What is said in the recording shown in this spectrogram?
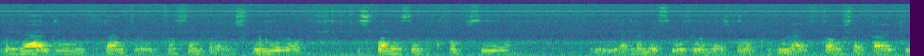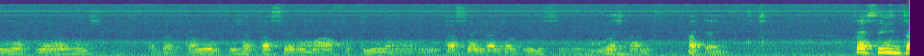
Obrigado, portanto, estou sempre disponível, disponho sempre que for possível e agradeço mais uma vez pela oportunidade. Estou a gostar de estar aqui, minha primeira vez, é praticamente já está a ser uma rotina e está a ser agradabilíssimo bastante. Ok. Foi assim então.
